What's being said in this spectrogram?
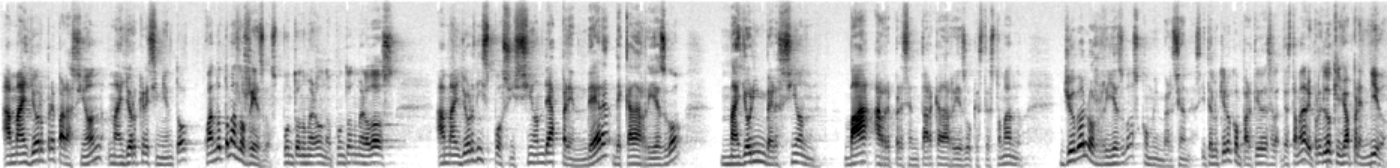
A mayor preparación, mayor crecimiento. Cuando tomas los riesgos, punto número uno. Punto número dos, a mayor disposición de aprender de cada riesgo, mayor inversión va a representar cada riesgo que estés tomando. Yo veo los riesgos como inversiones y te lo quiero compartir de esta manera y por es lo que yo he aprendido.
